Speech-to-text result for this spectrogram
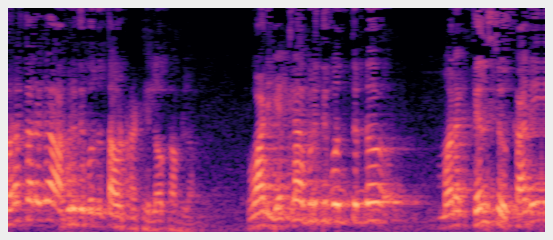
త్వర త్వరగా అభివృద్ధి పొందుతా ఉంటారు ఈ లోకంలో. వాడు ఎట్లా అభివృద్ధి పొందుతుండో మనకు తెలుసు కానీ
